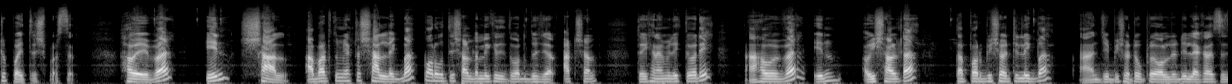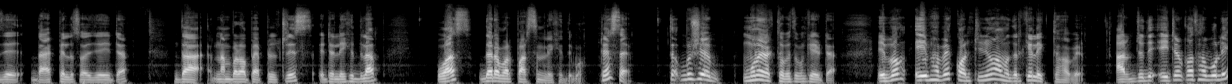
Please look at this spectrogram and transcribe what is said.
টু পঁয়ত্রিশ পার্সেন্ট হাউ এভার ইন সাল, আবার তুমি একটা সাল লিখবা, পরবর্তী সালটা লিখে দিতে পারো দু হাজার আট সাল। তো এখানে আমি লিখতে পারি হাউ এভার ইন ওই সালটা, তারপর বিষয়টি লিখবা যে বিষয়টা উপরে অলরেডি লেখা আছে যে দ্য অ্যাপেলস হয় যে এটা the number of apple trees এটা লিখে দিলাম ওয়াস দেন আবার পার্সেন্ট লিখে দিব। ঠিক আছে? তো অবশ্যই মনে রাখতে হবে তোমাকে এটা। এবং এইভাবে কন্টিনিউ আমাদেরকে লিখতে হবে। আর যদি এইটার কথা বলি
